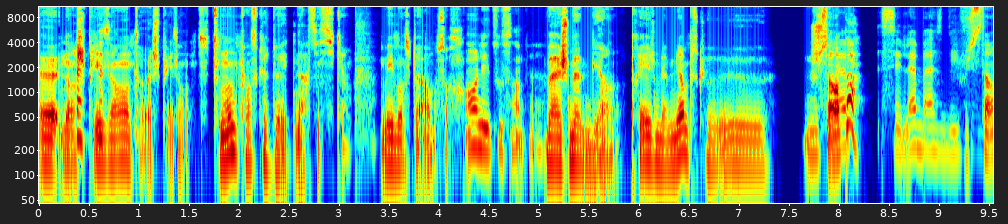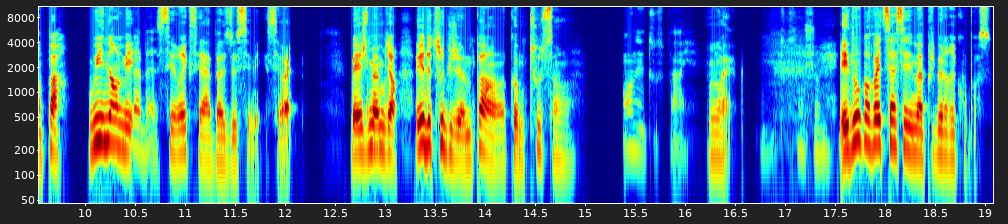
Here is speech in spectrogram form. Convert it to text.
Euh, non, je plaisante, je plaisante. Tout le monde pense que je dois être narcissique un peu. Mais bon, c'est pas grave, on fout. On l'est tous un peu. Bah, je m'aime bien. Après, je m'aime bien parce que euh, je suis sympa. C'est la base du Je suis sympa. Oui, non, mais c'est vrai que c'est la base de s'aimer. C'est vrai. Ben, je m'aime bien. Il y a des trucs que j'aime pas, hein, comme tous. Hein. On est tous pareils. Ouais. On est tous en chemin. Et donc, en fait, ça, c'est ma plus belle récompense.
